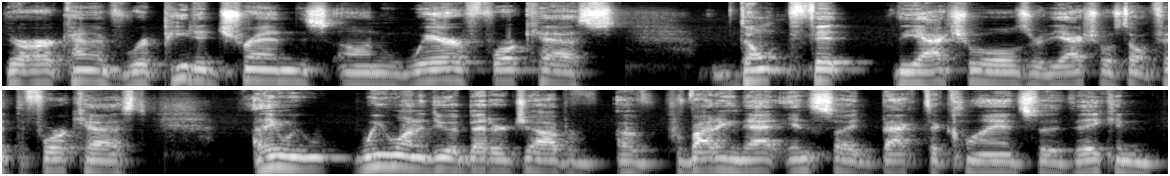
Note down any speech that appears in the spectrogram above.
there are kind of repeated trends on where forecasts don't fit the actuals or the actuals don't fit the forecast? I think we, we want to do a better job of, of providing that insight back to clients so that they can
